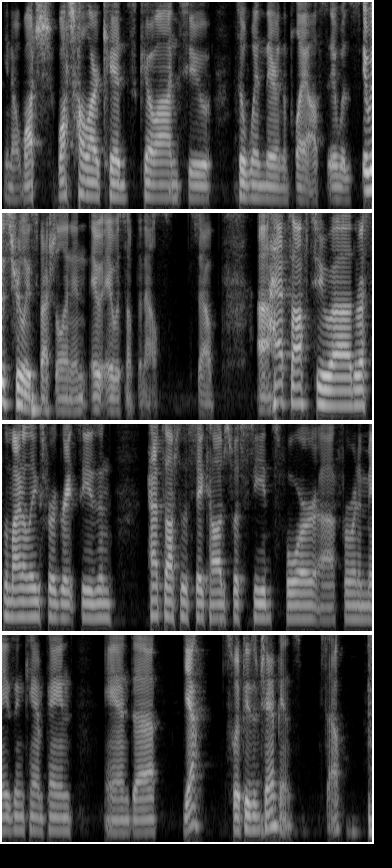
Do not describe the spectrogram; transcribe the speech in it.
you know, watch watch all our kids go on to to win there in the playoffs, it was it was truly special, and, and it, it was something else. So, hats off to the rest of the minor leagues for a great season hats off to the State College Swift Steeds for uh, for an amazing campaign. And uh, yeah, Swifties are champions. So uh,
